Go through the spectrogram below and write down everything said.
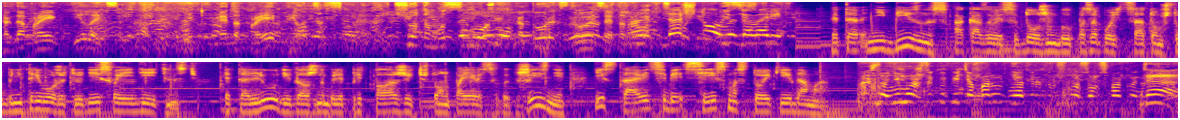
Когда проект делается, этот проект делается с учетом условий, в которых строится этот дом. Да что вы говорите? Это не бизнес, оказывается, должен был позаботиться о том, чтобы не тревожить людей своей деятельностью. Это люди должны были предположить, что он появится в их жизни и ставить себе сейсмостойкие дома. Вы что, не можете закупить оборудование открытым способом спокойно? Да,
